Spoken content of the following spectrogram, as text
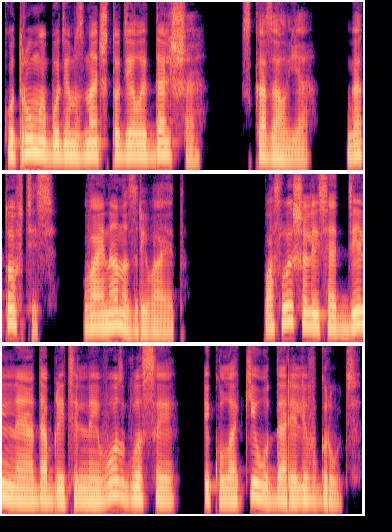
«К утру мы будем знать, что делать дальше», — сказал я. «Готовьтесь, война назревает». Послышались отдельные одобрительные возгласы, и кулаки ударили в грудь.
